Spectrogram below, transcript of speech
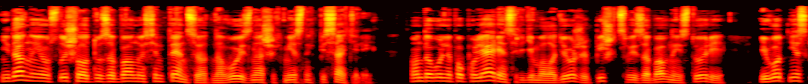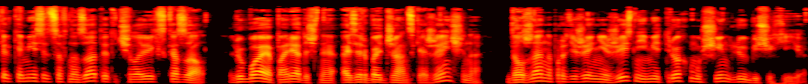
Недавно я услышал одну забавную сентенцию одного из наших местных писателей. Он довольно популярен среди молодежи, пишет свои забавные истории, и вот несколько месяцев назад этот человек сказал, любая порядочная азербайджанская женщина должна на протяжении жизни иметь трех мужчин, любящих ее.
